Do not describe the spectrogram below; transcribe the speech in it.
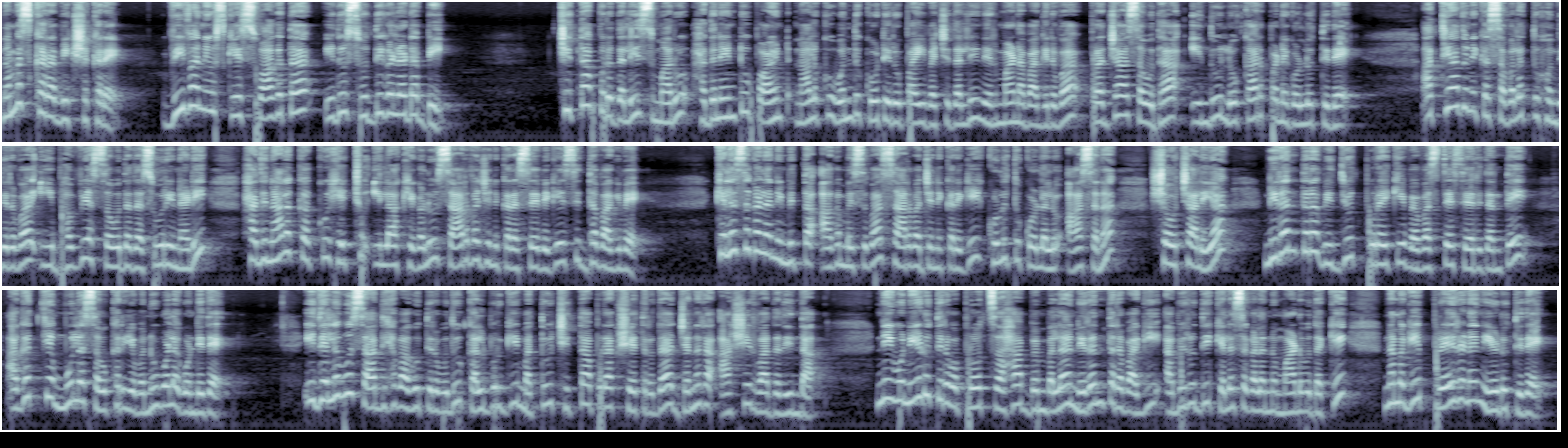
ನಮಸ್ಕಾರ ವೀಕ್ಷಕರೇ. ವಿವಾ ನ್ಯೂಸ್ಗೆ ಸ್ವಾಗತ. ಇದು ಸುದ್ದಿಗಳ ಡಬ್ಬಿ. ಚಿತ್ತಾಪುರದಲ್ಲಿ ಸುಮಾರು ಹದಿನೆಂಟು ಪಾಯಿಂಟ್ ನಾಲ್ಕು ಒಂದು ಕೋಟಿ ರೂಪಾಯಿ ವೆಚ್ಚದಲ್ಲಿ ನಿರ್ಮಾಣವಾಗಿರುವ ಪ್ರಜಾಸೌಧ ಇಂದು ಲೋಕಾರ್ಪಣೆಗೊಳ್ಳುತ್ತಿದೆ. ಅತ್ಯಾಧುನಿಕ ಸವಲತ್ತು ಹೊಂದಿರುವ ಈ ಭವ್ಯ ಸೌಧದ ಸೂರಿನಡಿ ಹದಿನಾಲ್ಕಕ್ಕೂ ಹೆಚ್ಚು ಇಲಾಖೆಗಳು ಸಾರ್ವಜನಿಕರ ಸೇವೆಗೆ ಸಿದ್ಧವಾಗಿವೆ. ಕೆಲಸಗಳ ನಿಮಿತ್ತ ಆಗಮಿಸುವ ಸಾರ್ವಜನಿಕರಿಗೆ ಕುಳಿತುಕೊಳ್ಳಲು ಆಸನ, ಶೌಚಾಲಯ, ನಿರಂತರ ವಿದ್ಯುತ್ ಪೂರೈಕೆ ವ್ಯವಸ್ಥೆ ಸೇರಿದಂತೆ ಅಗತ್ಯ ಮೂಲ ಸೌಕರ್ಯವನ್ನು ಒಳಗೊಂಡಿದೆ. ಇದೆಲ್ಲವೂ ಸಾಧ್ಯವಾಗುತ್ತಿರುವುದು ಕಲಬುರಗಿ ಮತ್ತು ಚಿತ್ತಾಪುರ ಕ್ಷೇತ್ರದ ಜನರ ಆಶೀರ್ವಾದದಿಂದ. ನೀವು ನೀಡುತ್ತಿರುವ ಪ್ರೋತ್ಸಾಹ, ಬೆಂಬಲ ನಿರಂತರವಾಗಿ ಅಭಿವೃದ್ಧಿ ಕೆಲಸಗಳನ್ನು ಮಾಡುವುದಕ್ಕೆ ನಮಗೆ ಪ್ರೇರಣೆ ನೀಡುತ್ತಿದೆ.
